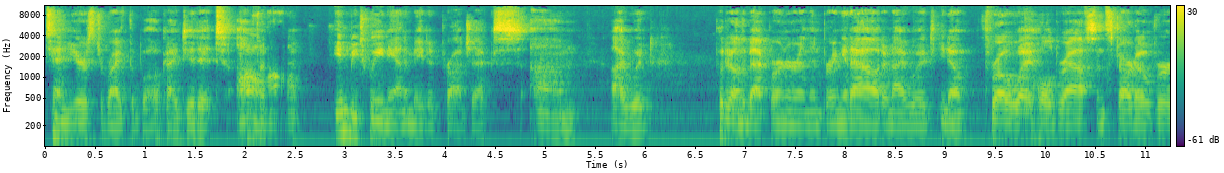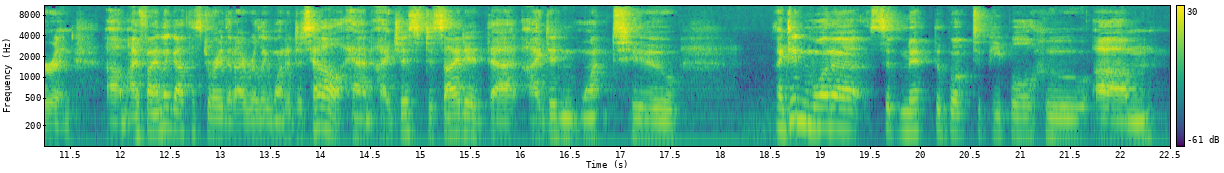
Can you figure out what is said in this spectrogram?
ten years to write the book. I did it often on in between animated projects. Um, I would put it on the back burner and then bring it out, and I would, you know, throw away whole drafts and start over. And um, I finally got the story that I really wanted to tell, and I just decided that I didn't want to. I didn't want to submit the book to people who um,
